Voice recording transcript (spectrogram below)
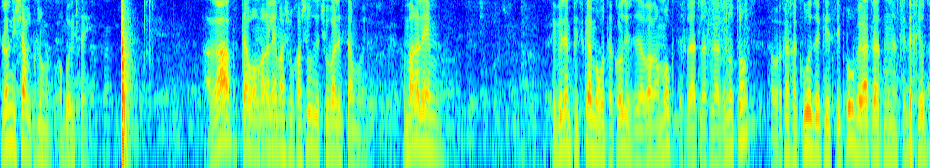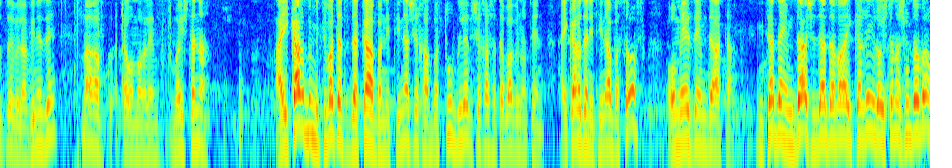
לא נשאר כלום, רבו ישאי. הרב טאו אמר להם משהו חשוב, זו תשובה לסמואל. אמר להם, הביא להם פסקה מאורות הקודש, זה דבר עמוק, צריך לאט לאט להבין אותו, אבל ככה קחו את זה כסיפור ולאט לאט ננסה לחיות אותו ולהבין את זה. מה הרב טאו אמר להם? מה השתנה? העיקר במצוות הצדקה, בנתינה שלך, בטוב לב שלך שאתה בא ונותן. העיקר זה הנתינה בסוף, או מאיזה עמדה אתה? מצד העמדה, שזה הדבר העיקרי, לא השתנה שום דבר.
